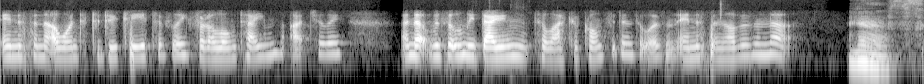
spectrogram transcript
anything that I wanted to do creatively for a long time actually, and it was only down to lack of confidence. It wasn't anything other than that. Yes.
